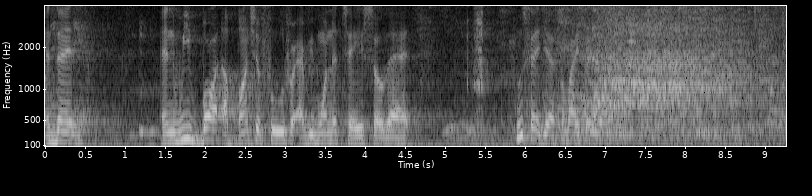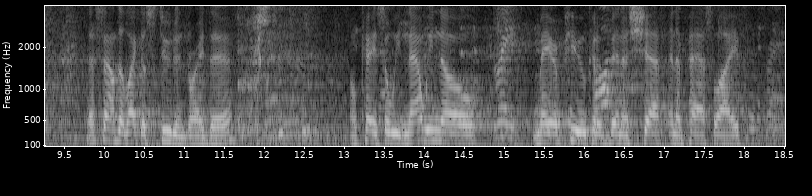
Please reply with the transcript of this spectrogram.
And then, and we've bought a bunch of food for everyone to taste so that, who said yes? Somebody said yes? That sounded like a student right there. Okay, so we, now we know Great, Mayor Pugh could have been a chef in a past life. that's right.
